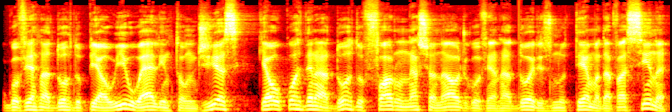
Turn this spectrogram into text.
O governador do Piauí, Wellington Dias, que é o coordenador do Fórum Nacional de Governadores no tema da vacina,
